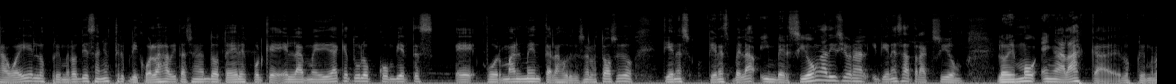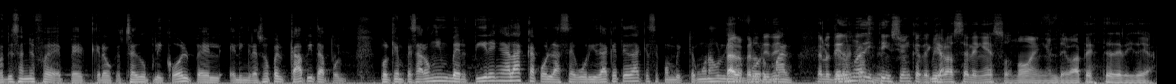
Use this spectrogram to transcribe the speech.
Hawái en los primeros 10 años triplicó las habitaciones de hoteles porque en la medida que tú lo conviertes eh, formalmente a la jurisdicción de los Estados Unidos, tienes, tienes inversión adicional y tienes atracción. Lo mismo en Alaska, en los primeros 10 años fue, creo que se duplicó el, el, ingreso per cápita porque empezaron a invertir en Alaska con la seguridad que te da que se convirtió en una jurisdicción pero formal. pero tienes una distinción que te quiero hacer en eso, ¿no? En el debate este de la idea.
